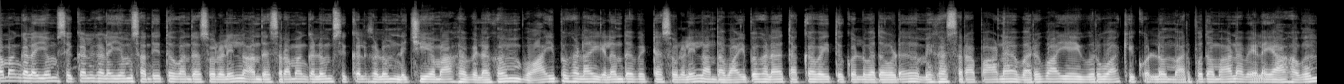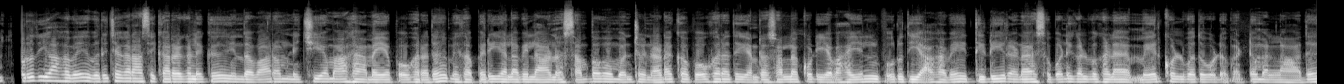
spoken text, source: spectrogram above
சிரமங்களையும் சிக்கல்களையும் சந்தித்து வந்த சூழலில் அந்த சிரமங்களும் சிக்கல்களும் நிச்சயமாக விலகும். வாய்ப்புகளை இழந்துவிட்ட சூழலில் அந்த வாய்ப்புகளை தக்க வைத்துக் கொள்வதோடு மிக சிறப்பான வருவாயை உருவாக்கி கொள்ளும் அற்புதமான வேலையாகவும் உறுதியாகவே விருச்சக ராசிக்காரர்களுக்கு இந்த வாரம் நிச்சயமாக அமைய போகிறது. மிக பெரிய அளவிலான சம்பவம் ஒன்று நடக்க போகிறது என்று சொல்லக்கூடிய வகையில் உறுதியாகவே திடீரென சுப நிகழ்வுகளை மேற்கொள்வதோடு மட்டுமல்லாது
